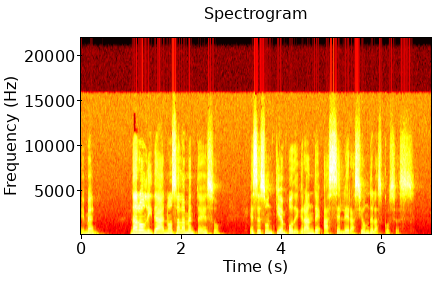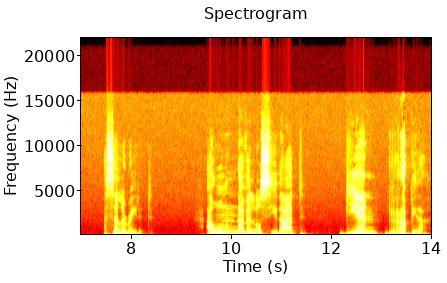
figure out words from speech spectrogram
Amén. Not only that, no solamente eso. Ese es un tiempo de grande aceleración de las cosas. Accelerated. A una velocidad bien rápida.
